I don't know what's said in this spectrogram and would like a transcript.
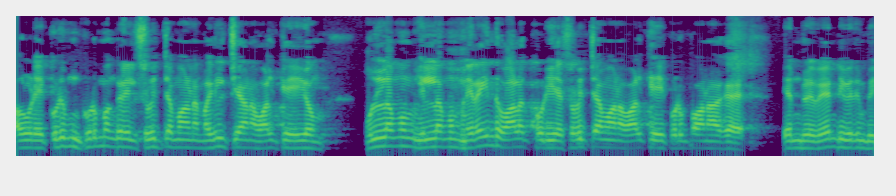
அவருடைய குடும்ப குடும்பங்களில் சுவிச்சமான மகிழ்ச்சியான வாழ்க்கையையும் உள்ளமும் இல்லமும் நிறைந்து வாழக்கூடிய சுவிச்சமான வாழ்க்கையை கொடுப்பானாக என்று வேண்டி விரும்பி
